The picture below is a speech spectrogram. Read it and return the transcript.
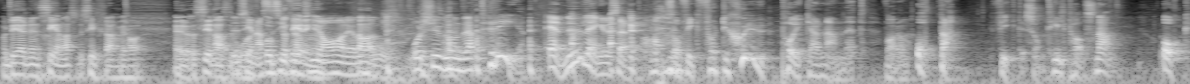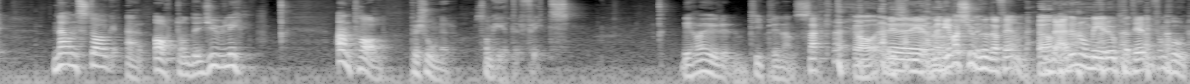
Och det är den senaste siffran vi har. Senaste, Den år- senaste siffran som jag har i alla fall. Ja. År 2003, ännu längre sedan, så fick 47 pojkar namnet, varav 8 fick det som tilltalsnamn. Och namnsdag är 18 juli. Antal personer som heter Fritz. Det har jag ju typ redan sagt. Ja, det Eh, Men det var 2005. Ja. Där är det nog mer uppdaterad information.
